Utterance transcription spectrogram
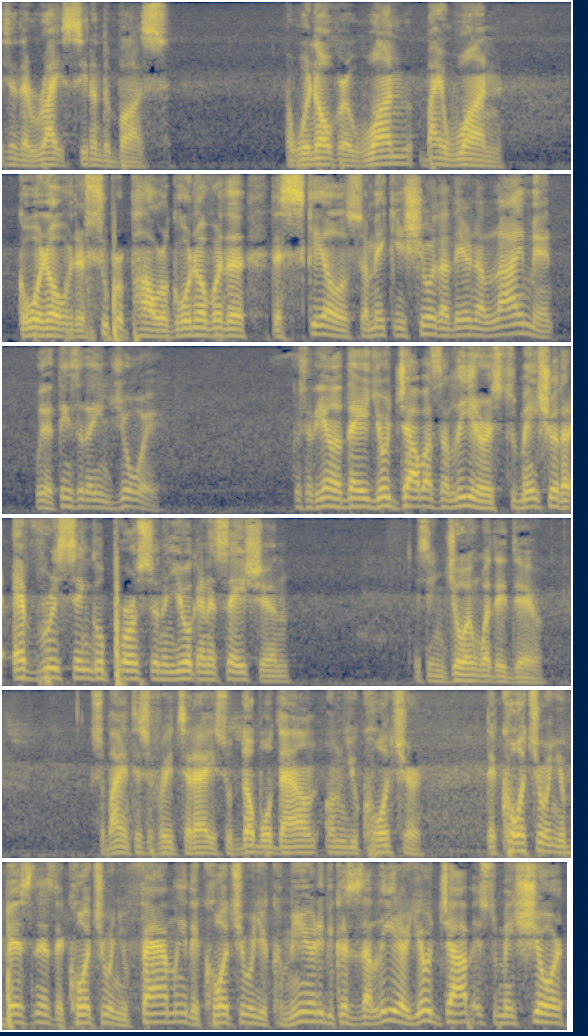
is in the right seat on the bus. I went over one by one, going over their superpower, going over the, the skills, and making sure that they're in alignment with the things that they enjoy. Because at the end of the day, your job as a leader is to make sure that every single person in your organization is enjoying what they do. So my intention for you today is to double down on your culture. The culture in your business, the culture in your family, the culture in your community. Because as a leader, your job is to make sure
